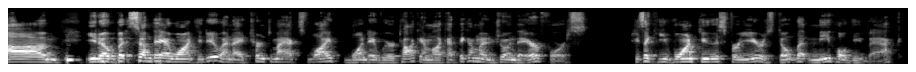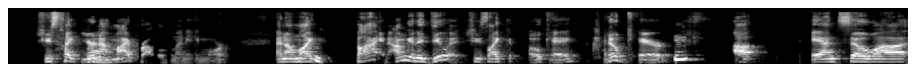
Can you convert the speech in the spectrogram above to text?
Um, you know, but something I wanted to do. And I turned to my ex-wife one day, we were talking. I'm like, I think I'm gonna join the Air Force. She's like, You've wanted to do this for years. Don't let me hold you back. She's like, You're not my problem anymore. And I'm like, Fine, I'm gonna do it. She's like, Okay, I don't care. Uh, and so uh,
